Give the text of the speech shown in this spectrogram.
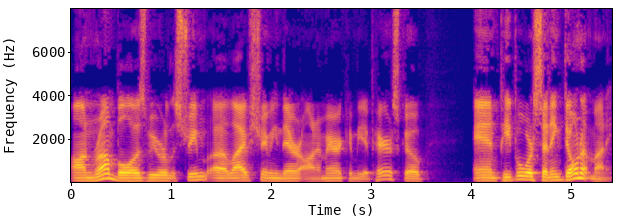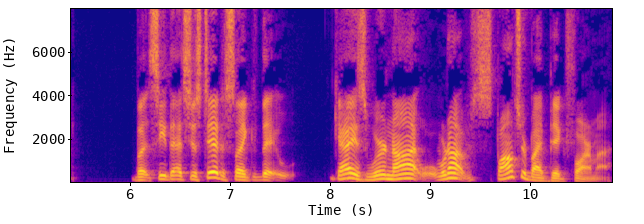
on Rumble as we were stream uh, live streaming there on American Media Periscope, and people were sending donut money. But see, that's just it. It's like, guys, we're not we're not sponsored by Big Pharma.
